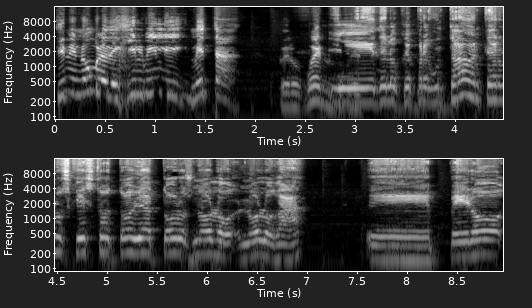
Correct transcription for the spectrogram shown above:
tiene nombre de Hillbilly, neta. Pero bueno. Y de lo que preguntaban, Carlos, que esto todavía Toros no lo, no lo da, eh, pero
